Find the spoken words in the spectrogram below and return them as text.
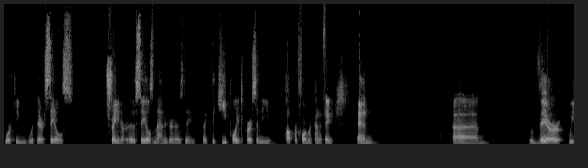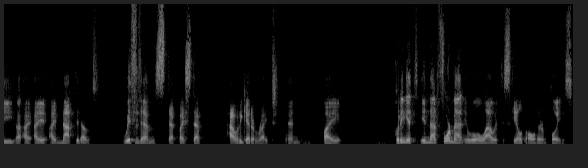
working with their sales trainer, a sales manager, as the like the key point person, the top performer kind of thing, and um, there we I, I I mapped it out with them step by step how to get it right, and by putting it in that format, it will allow it to scale to all their employees.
